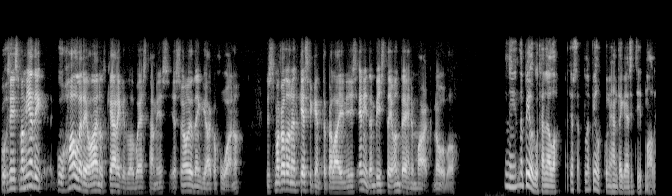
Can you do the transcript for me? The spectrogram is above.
Kun, siis mä mietin, kun Halleri on ainut kärki tuolla West Hamissa, ja se on jotenkin aika huono. Niin siis mä katson näitä keskikenttäpelaajia, niin siis eniten pistejä on tehnyt Mark Noble. Niin, no pilkut hänellä on. Et jos sieltä tulee pilkku, niin hän tekee sitten siitä maali.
